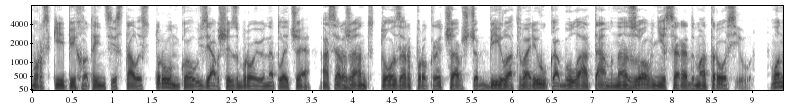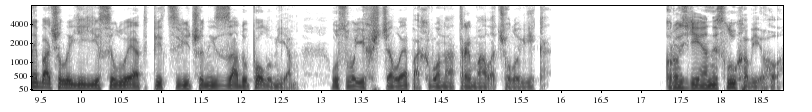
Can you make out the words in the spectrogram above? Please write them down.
Морські піхотинці стали струнко, узявши зброю на плече, а сержант Тозер прокричав, що біла тварюка була там назовні серед матросів. Вони бачили її силует, підсвічений ззаду полум'ям. У своїх щелепах вона тримала чоловіка. Кроз'є не слухав його,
